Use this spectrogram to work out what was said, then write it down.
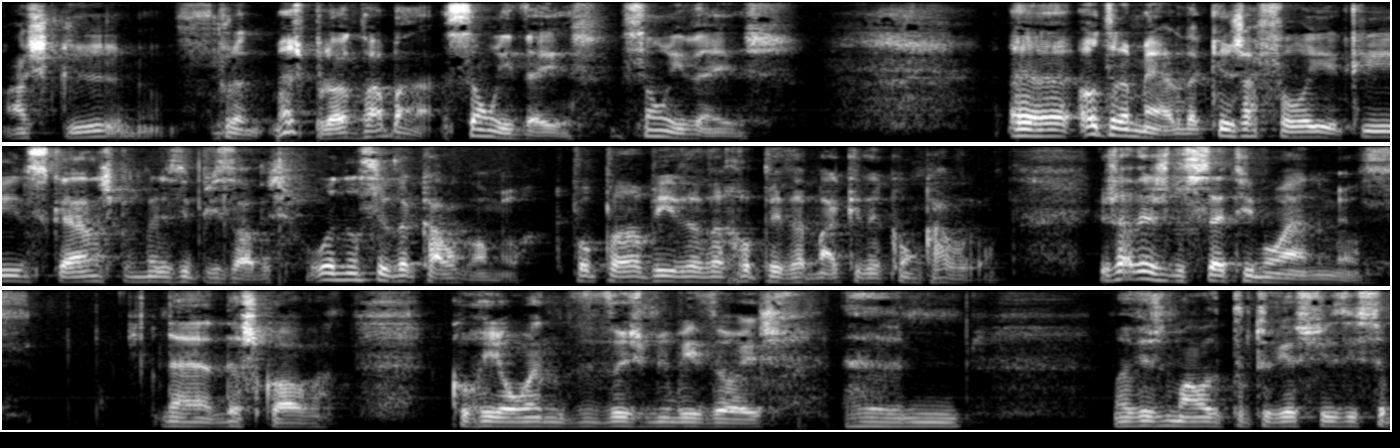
Acho que. Pronto, mas pronto, são ideias. São ideias. Uh, outra merda que eu já falei aqui, se calhar nos primeiros episódios, o anúncio da Calgon, meu, que poupa a vida da roupa e da máquina com Calgon. Eu já desde o sétimo ano, meu, da, da escola, corria o ano de 2002, um, uma vez numa aula de português fiz isso,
